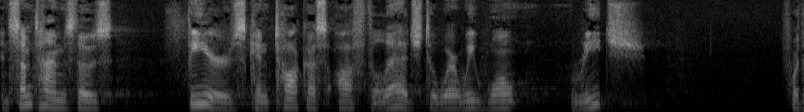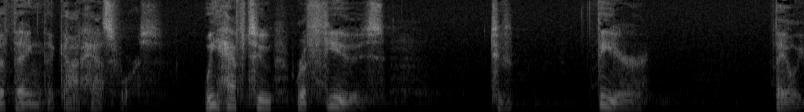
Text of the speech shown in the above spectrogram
And sometimes those fears can talk us off the ledge to where we won't reach for the thing that God has for us. We have to refuse to fear failure.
